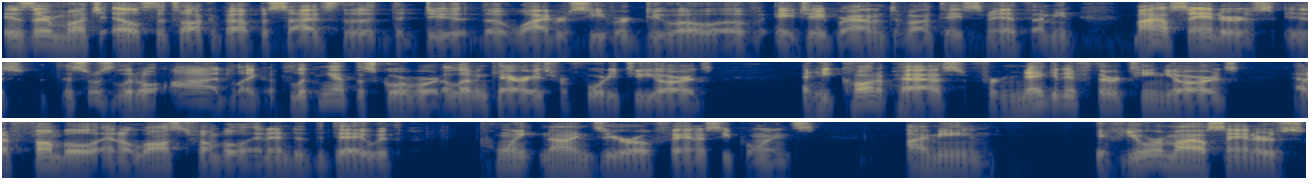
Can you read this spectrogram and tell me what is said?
is there much else to talk about besides the the du- the wide receiver duo of AJ Brown and Devonta Smith? I mean, Miles Sanders is this was a little odd. Like looking at the scoreboard, 11 carries for 42 yards, and he caught a pass for negative 13 yards, had a fumble and a lost fumble, and ended the day with 0.90 fantasy points. I mean, if you're Miles Sanders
